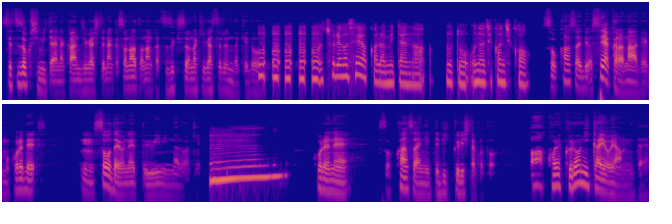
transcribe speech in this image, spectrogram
接続詞みたいな感じがして、なんかその後なんか続きそうな気がするんだけど、うんうんうんうんうん。それがせやからみたいなのと同じ感じか。そう、関西ではせやからなで、もうこれで、うん、そうだよねという意味になるわけ。うーん。これね、そう、関西に行ってびっくりしたこと。あ、これクロニカよやん、みたいな。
